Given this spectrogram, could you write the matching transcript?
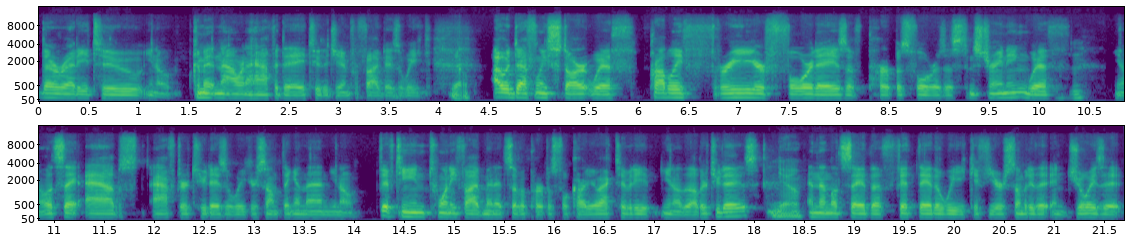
they're ready to you know commit an hour and a half a day to the gym for five days a week Yeah. I would definitely start with probably three or four days of purposeful resistance training with Mhm. you know let's say abs after two days a week or something and then you know 15 25 minutes of a purposeful cardio activity you know the other two days Yeah. and then let's say the fifth day of the week if you're somebody that enjoys it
